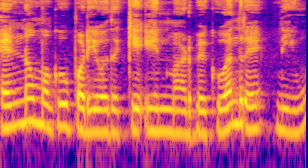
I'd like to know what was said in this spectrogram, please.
ಹೆಣ್ಣು ಮಗು ಪಡೆಯೋದಕ್ಕೆ ಏನು ಮಾಡಬೇಕು ಅಂದರೆ ನೀವು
